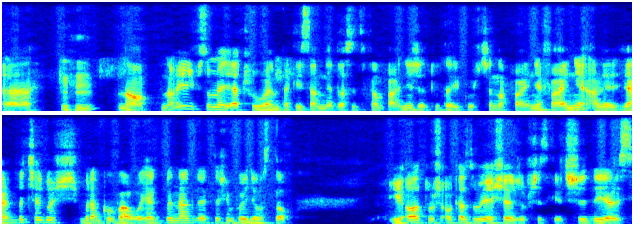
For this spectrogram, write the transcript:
E, Mhm. no, no i w sumie ja czułem taki sam niedosyt w kampanii, że tutaj kurczę, no fajnie, fajnie, ale jakby czegoś brakowało, jakby nagle ktoś mi powiedział stop. I otóż okazuje się, że wszystkie trzy DLC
